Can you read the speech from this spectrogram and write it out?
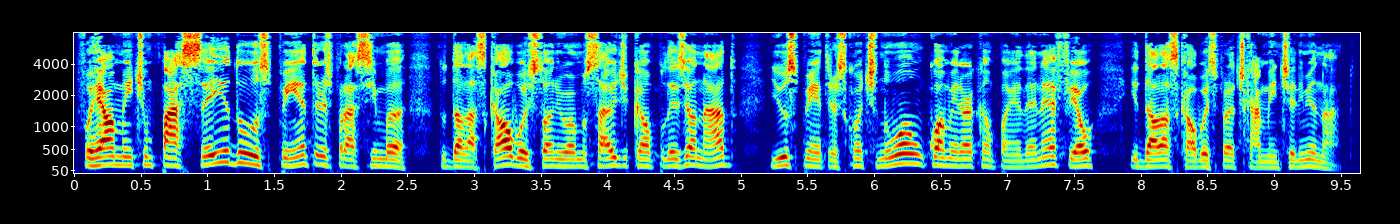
Foi realmente um passeio dos Panthers para cima do Dallas Cowboys. Tony Romo saiu de campo lesionado e os Panthers continuam com a melhor campanha da NFL e Dallas Cowboys praticamente eliminado.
